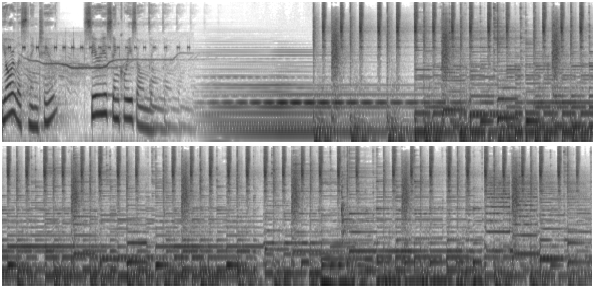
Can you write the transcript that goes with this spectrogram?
You're listening to Serious Inquiries Only.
